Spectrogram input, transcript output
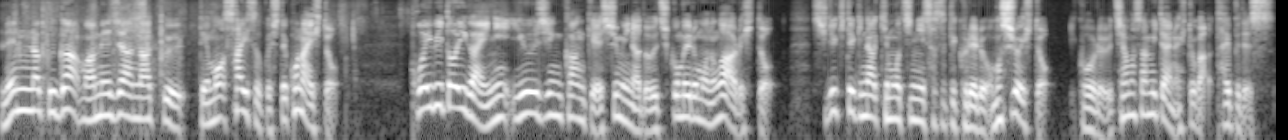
連絡が豆じゃなくても催促してこない人、恋人以外に友人関係、趣味など打ち込めるものがある人、刺激的な気持ちにさせてくれる面白い人、イコール内山さんみたいな人がタイプです。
